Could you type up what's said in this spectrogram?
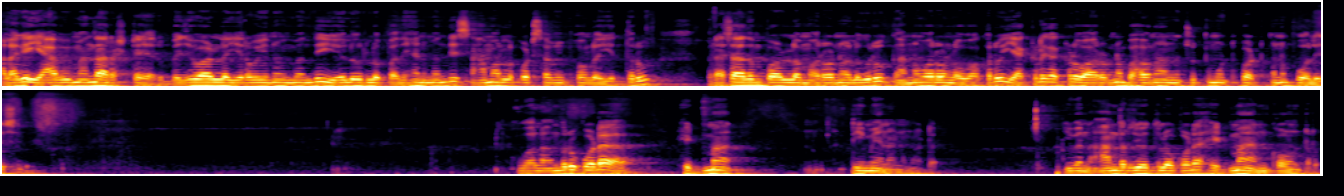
అలాగే యాభై మంది అరెస్ట్ అయ్యారు. బెజవాడలో ఇరవై ఎనిమిది మంది ఏలూరులో పదిహేను మంది సామర్లకోట సమీపంలో ఇద్దరు ప్రసాదంపాడులో మరో నలుగురు గన్నవరంలో ఒకరు ఎక్కడికక్కడ వారున్న భవనాలను చుట్టుముట్టు పట్టుకున్న పోలీసులు. వాళ్ళందరూ కూడా హిడ్మా టీమేనమాట ఈవెన్ ఆంధ్రజ్యోతిలో కూడా హిడ్మా ఎన్కౌంటర్.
